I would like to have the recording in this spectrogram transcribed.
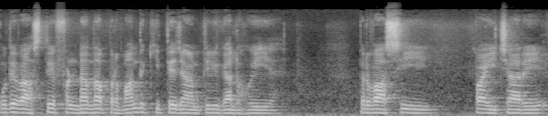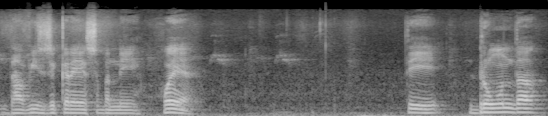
ਉਹਦੇ ਵਾਸਤੇ ਫੰਡਾਂ ਦਾ ਪ੍ਰਬੰਧ ਕੀਤੇ ਜਾਣ ਦੀ ਵੀ ਗੱਲ ਹੋਈ ਹੈ ਪ੍ਰਵਾਸੀ ਭਾਈਚਾਰੇ ਦਾ ਵੀ ਜ਼ਿਕਰ ਇਸ ਬੰਨੇ ਹੋਇਆ ਹੈ। ਤੇ ਡਰੋਨ ਦਾ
